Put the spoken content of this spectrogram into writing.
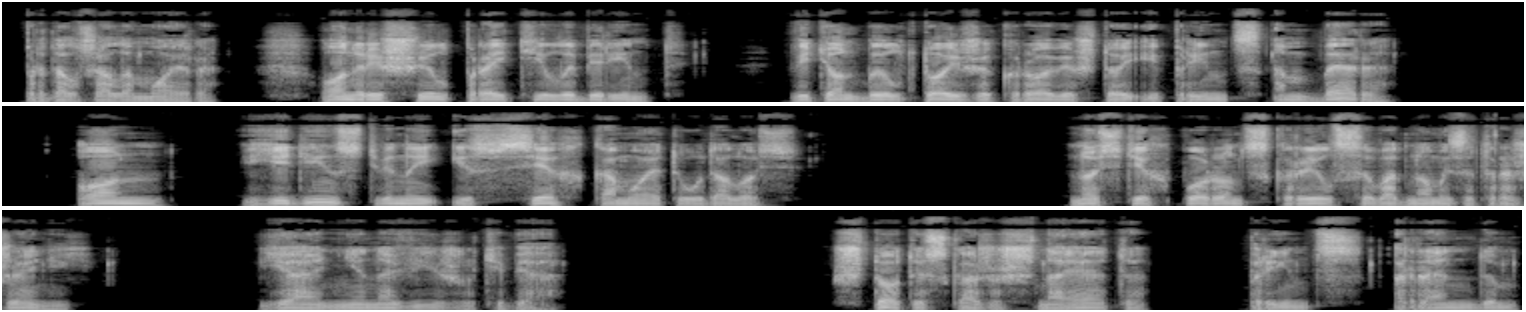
— продолжала Мойра, — он решил пройти лабиринт, ведь он был той же крови, что и принц Амбера. Он единственный из всех, кому это удалось. Но с тех пор он скрылся в одном из отражений. Я ненавижу тебя. Что ты скажешь на это, принц Рэндом?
